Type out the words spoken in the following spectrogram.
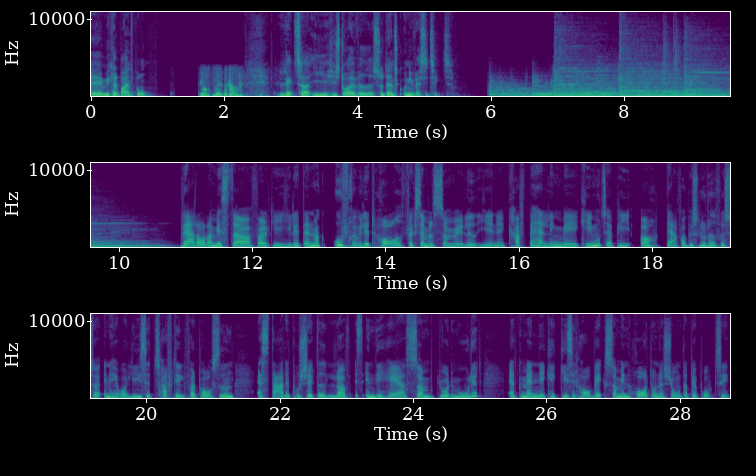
uh, Michael Breinsbo. Jo, velbekomme. Lektor i historie ved Syddansk Universitet. Hvert år der mister folk i hele Danmark ufrivilligt håret, for eksempel som øh, led i en øh, kraftbehandling med kemoterapi, og derfor besluttede frisørindehaver Lise Toftil for et par år siden at starte projektet Love is in the Hair, som gjorde det muligt, at man øh, kan give sit hår væk som en hårdonation, der bliver brugt til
